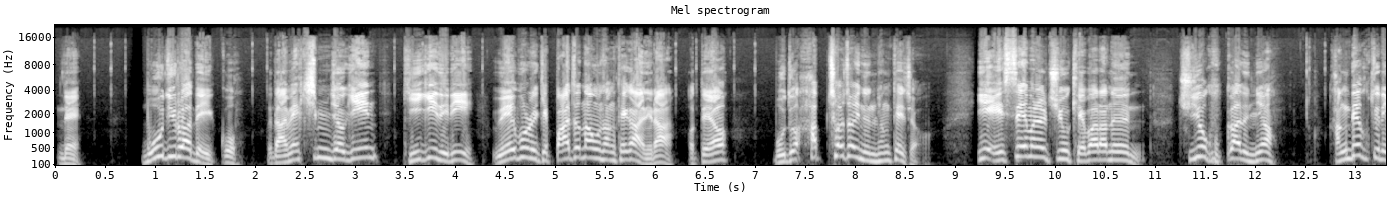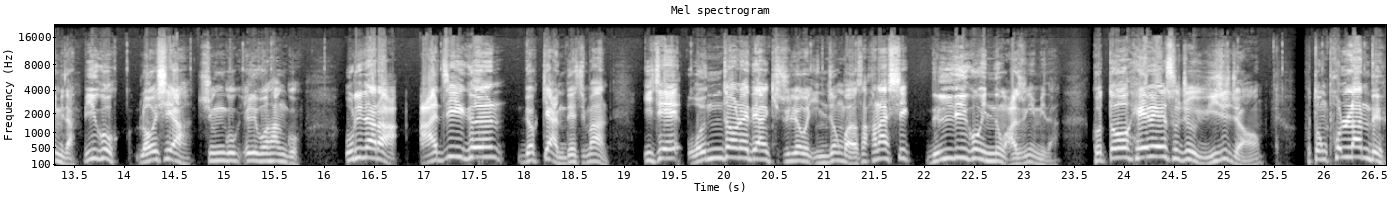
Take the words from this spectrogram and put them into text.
네, 모듈화돼 있고 그다음에 핵심적인 기기들이 외부로 이렇게 빠져나온 상태가 아니라 어때요? 모두 합쳐져 있는 형태죠. 이 SMR을 주요 개발하는 주요 국가는요. 강대국들입니다. 미국, 러시아, 중국, 일본, 한국. 우리나라 아직은 몇 개 안 되지만 이제 원전에 대한 기술력을 인정받아서 하나씩 늘리고 있는 와중입니다. 그것도 해외 수주 위주죠. 보통 폴란드,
